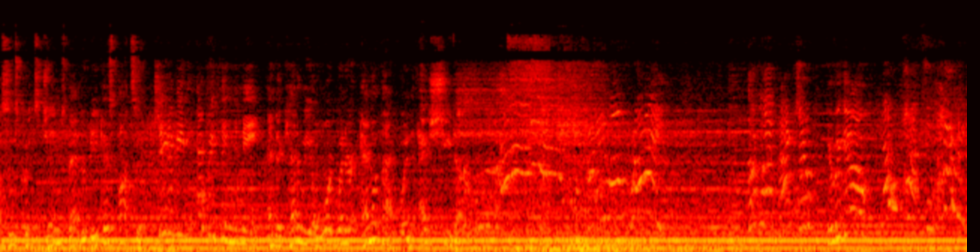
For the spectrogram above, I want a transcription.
Dawson's Creek's James Van Der Beek as Pazu. Sheeta means everything to me. And Academy Award winner Anna Paquin as Sheeta. Right. Good luck, Pazu. Here we go. No, Pazu, hurry.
